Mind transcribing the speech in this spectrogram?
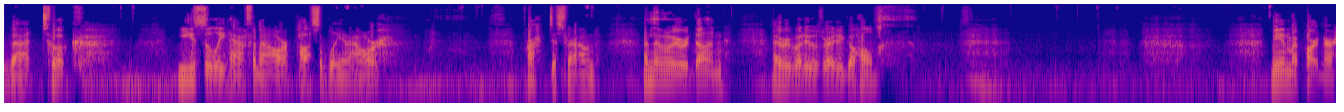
that took easily half an hour, possibly an hour. Practice round. And then when we were done, everybody was ready to go home. me and my partner,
